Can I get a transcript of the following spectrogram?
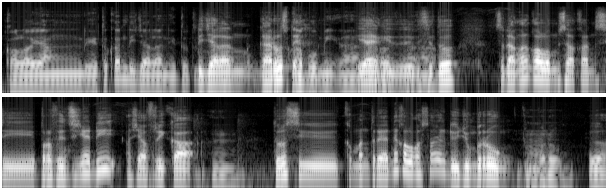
kalau yang di itu kan di jalan itu tuh Di Jalan Garut ya. Sukabumi nah, Iya yang Garut, gitu, di nah, situ. Sedangkan kalau misalkan si provinsinya di Asia Afrika, hmm, terus si kementeriannya kalau nggak salah yang di ujung Berung. Jumberung. Iya.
